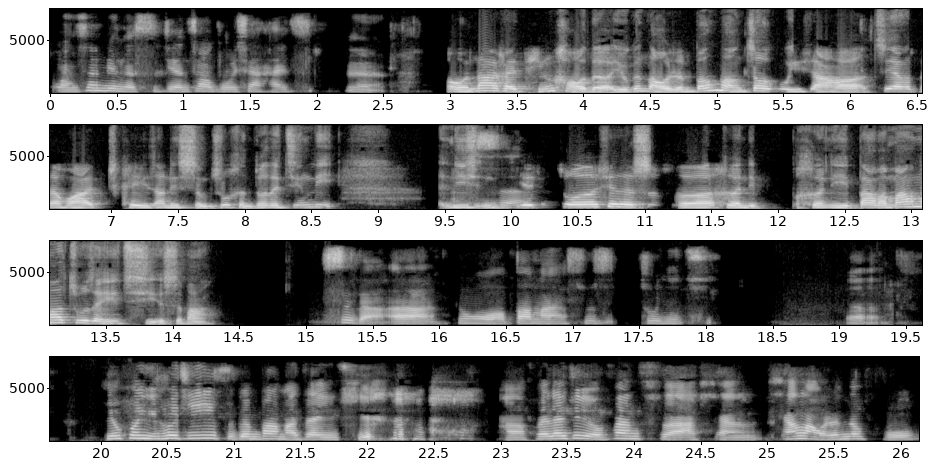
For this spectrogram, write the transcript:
晚上边的时间照顾一下孩子。嗯，哦，那还挺好的，有个老人帮忙照顾一下哈，这样的话可以让你省出很多的精力。你是也就是说现在是和和你和你爸爸妈妈住在一起是吧？是的，啊，跟我爸妈住住一起。嗯，结婚以后就一直跟爸妈在一起，啊，回来就有饭吃啊，享享老人的福，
